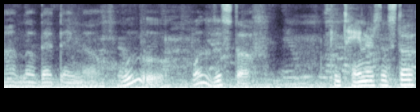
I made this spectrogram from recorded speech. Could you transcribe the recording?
I love that thing though. Ooh, what is this stuff? Containers and stuff.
